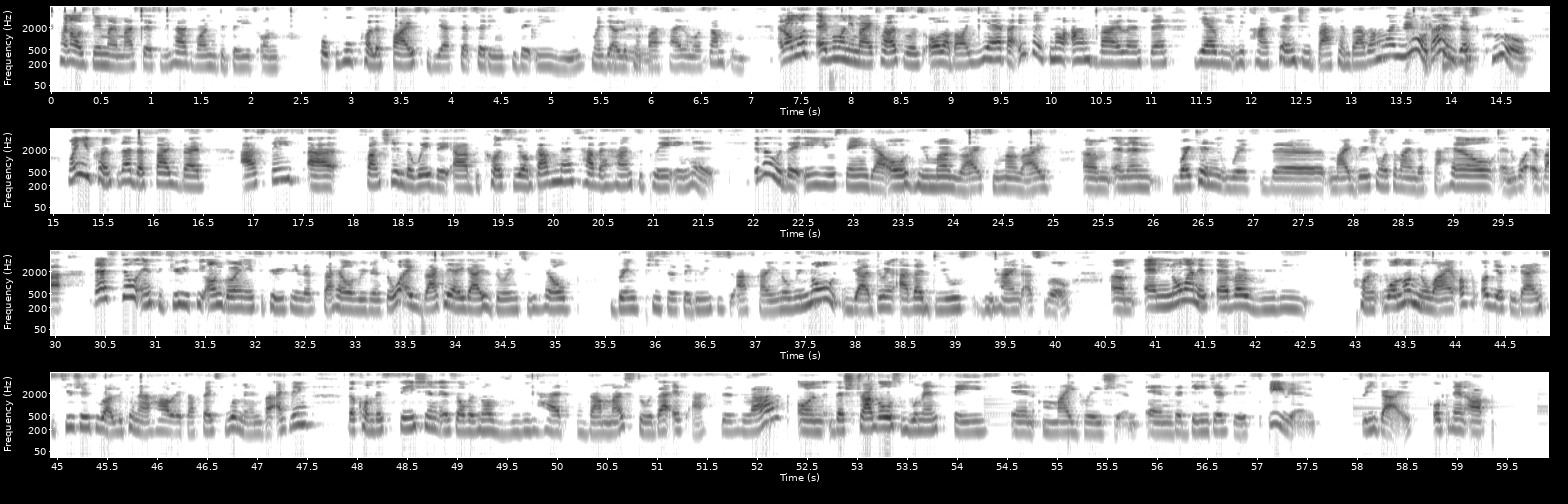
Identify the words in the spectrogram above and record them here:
When I was doing my masters, we had one debate on who qualifies to be accepted into the EU when they are looking mm. for asylum or something. And almost everyone in my class was all about, yeah, but if it's not armed violence, then yeah, we, we can send you back and blah, blah. I'm like, no, that is just cruel. When you consider the fact that our states are functioning the way they are because your governments have a hand to play in it. Even with the EU saying they are all human rights, human rights, um, and then working with the migration, whatever in the Sahel and whatever, there's still insecurity, ongoing insecurity in the Sahel region. So what exactly are you guys doing to help bring peace and stability to Africa? You know, we know you are doing other deals behind as well. Um, and no one is ever really, con- well, not no why. Obviously, there are institutions who are looking at how it affects women, but I think the conversation itself is not really had that much. So that is a Sizzler on the struggles women face in migration and the dangers they experience. So you guys, opening up.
